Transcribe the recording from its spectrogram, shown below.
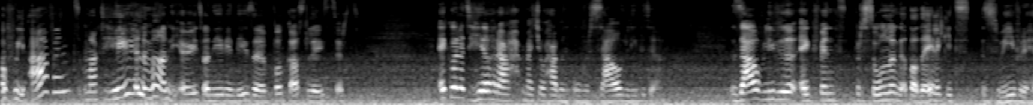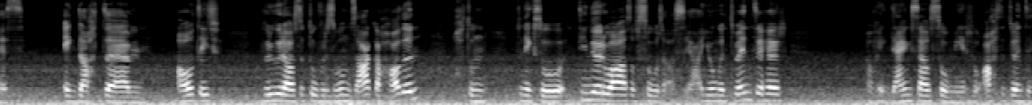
of goedenavond. Maakt helemaal niet uit wanneer je deze podcast luistert. Ik wil het heel graag met jou hebben over zelfliefde. Zelfliefde, ik vind persoonlijk dat dat eigenlijk iets zweverig is. Ik dacht um, altijd, vroeger als we het over zo'n zaken hadden, toen, toen ik zo tiener was of zo, zelfs ja, jonge twintiger, of ik denk zelfs zo meer, zo 28,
